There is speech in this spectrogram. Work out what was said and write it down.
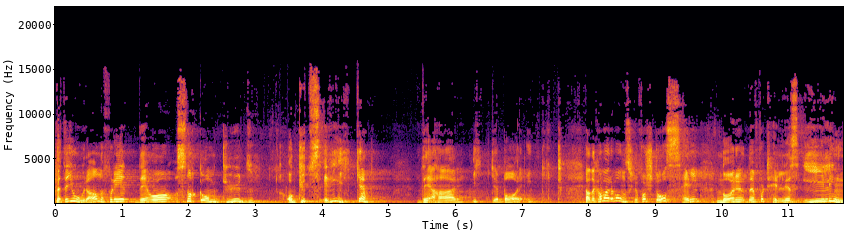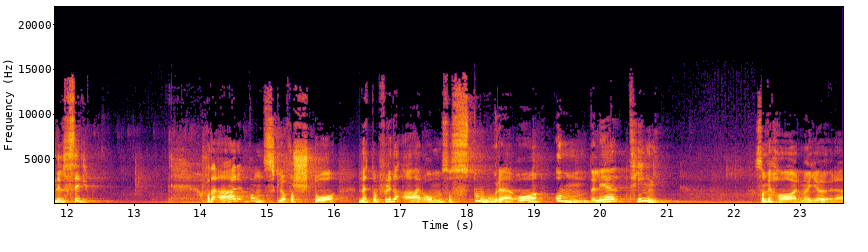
Dette gjorde han fordi det å snakke om Gud og Guds rike, det er ikke bare enkelt. Ja, Det kan være vanskelig å forstå selv når det fortelles i lignelser. Og det er vanskelig å forstå nettopp fordi det er om så store og åndelige ting som vi har med å gjøre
